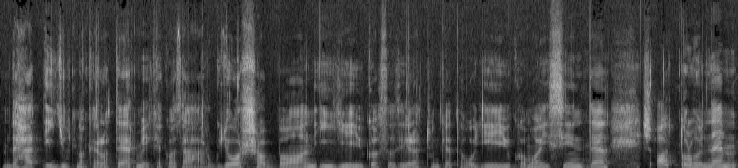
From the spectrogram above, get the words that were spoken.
de hát így jutnak el a termékek, az áruk gyorsabban, így éljük azt az életünket, ahogy éljük a mai szinten, és attól, hogy nem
